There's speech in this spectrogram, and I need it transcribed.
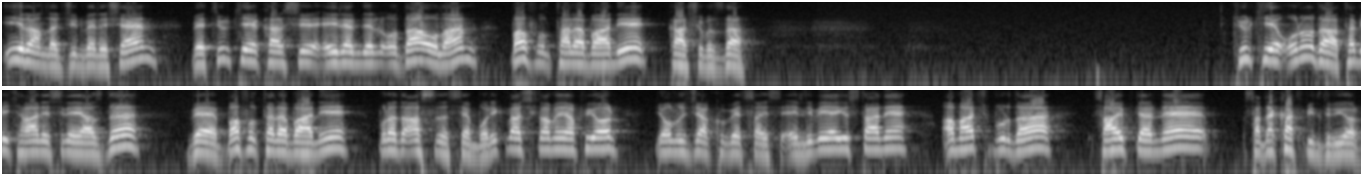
İran'la cilveleşen ve Türkiye'ye karşı eylemlerin odağı olan Baful Talabani karşımızda. Türkiye onu da tabii ki hanesine yazdı ve Baful Talabani burada aslında sembolik bir açıklama yapıyor. Yollayacak kuvvet sayısı 50 veya 100 tane. Amaç burada sahiplerine sadakat bildiriyor.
